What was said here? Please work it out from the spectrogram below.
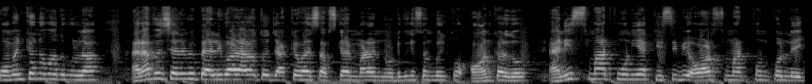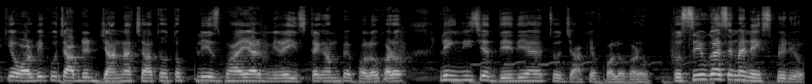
कमेंट करना मत भूलना। अगर आप इस चैनल में पहली बार आए हो तो जाके भाई सब्सक्राइब मारा नोटिफिकेशन बिल को ऑन कर दो। एनी स्मार्टफ़ोन या किसी भी और स्मार्टफ़ोन को लेके और भी कुछ अपडेट जानना चाहते हो तो प्लीज़ भाई यार मेरे इंस्टाग्राम पे फॉलो करो। लिंक नीचे दे दिया है तो जाके फॉलो करो। तो see you guys in my next video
